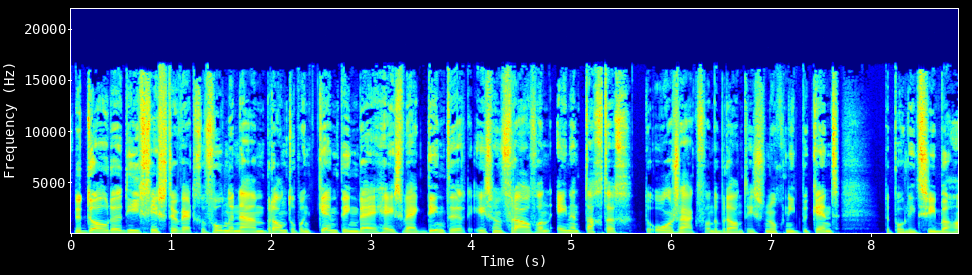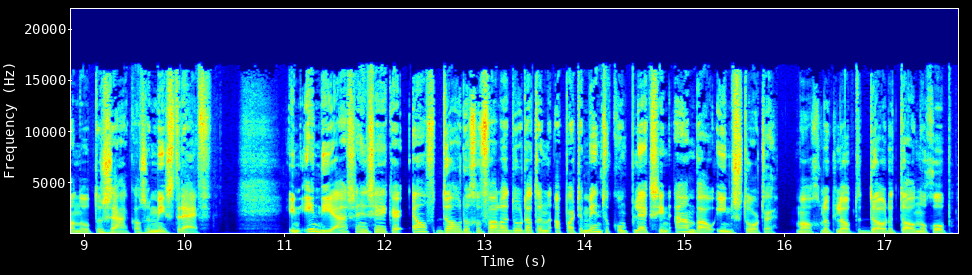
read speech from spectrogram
De dode die gisteren werd gevonden na een brand op een camping bij Heeswijk-Dinter... is een vrouw van 81. De oorzaak van de brand is nog niet bekend. De politie behandelt de zaak als een misdrijf. In India zijn zeker elf doden gevallen doordat een appartementencomplex in aanbouw instortte. Mogelijk loopt het dodental nog op.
